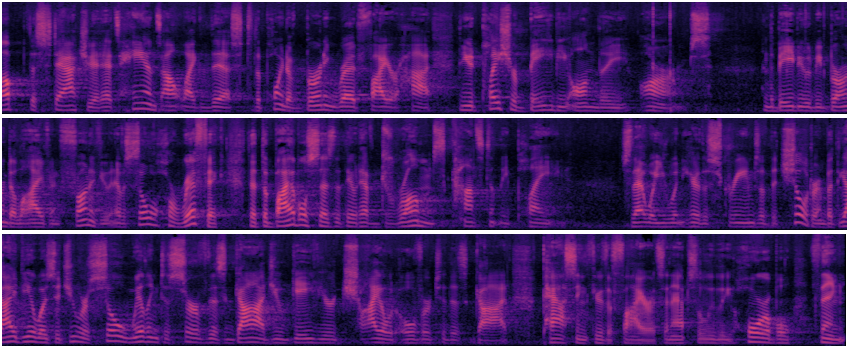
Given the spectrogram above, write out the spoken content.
up the statue. It had its hands out like this to the point of burning red, fire hot. Then you'd place your baby on the arms and the baby would be burned alive in front of you. And it was so horrific that the Bible says that they would have drums constantly playing. So that way you wouldn't hear the screams of the children. But the idea was that you were so willing to serve this God, you gave your child over to this God, passing through the fire. It's an absolutely horrible thing.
